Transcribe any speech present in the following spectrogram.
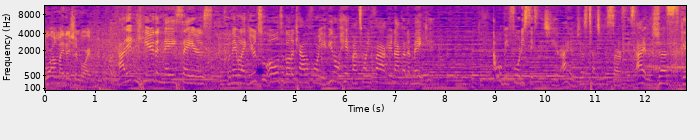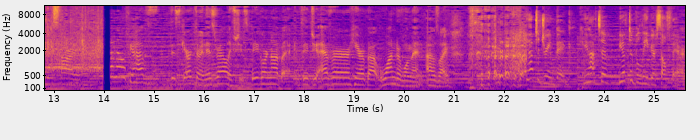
were on my vision board. I didn't hear the naysayers when they were like, you're too old to go to California. If you don't hit by 25, you're not going to make it. I will be 46 this year. I am just touching the surface. I am just getting started. I don't know if you have this character in Israel, if she's big or not, but did you ever hear about Wonder Woman? I was like, you have to dream big. You have to you have to believe yourself there.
